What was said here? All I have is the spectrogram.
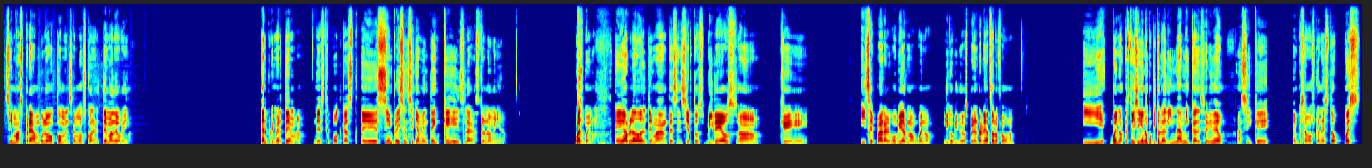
Sin más preámbulo, comencemos con el tema de hoy. El primer tema de este podcast es simple y sencillamente qué es la gastronomía. Pues bueno, he hablado del tema antes en ciertos videos ah, que hice para el gobierno. Bueno, digo videos, pero en realidad solo fue uno. Y bueno, estoy siguiendo un poquito la dinámica de ese video. Así que empecemos con esto. Pues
